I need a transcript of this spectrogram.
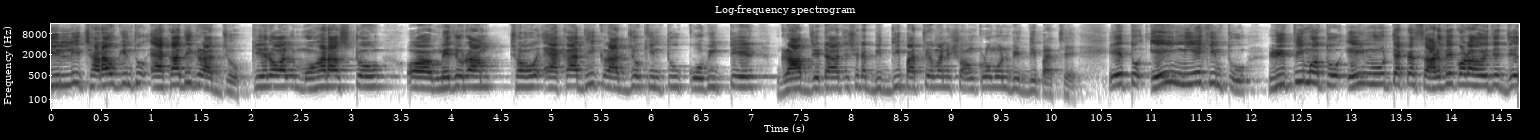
দিল্লি ছাড়াও কিন্তু একাধিক রাজ্য, কেরল, মহারাষ্ট্র মিজোরাম সহ একাধিক রাজ্য কিন্তু কোভিডের গ্রাফ যেটা আছে সেটা বৃদ্ধি পাচ্ছে মানে সংক্রমণ বৃদ্ধি পাচ্ছে। এ তো এই নিয়ে কিন্তু রীতিমতো এই মুহূর্তে একটা সার্ভে করা হয়েছে, যে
